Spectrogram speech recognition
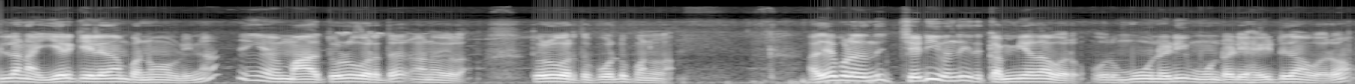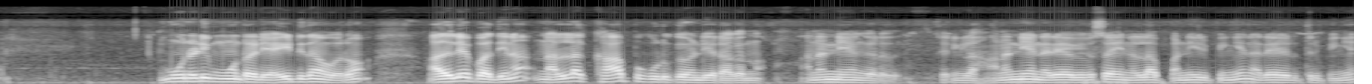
இல்லை நான் இயற்கையிலே தான் பண்ணுவோம் அப்படின்னா நீங்கள் மா தொழு உரத்தை அணுகலாம். தொழு உரத்தை போட்டு பண்ணலாம். அதே போல் வந்து செடி வந்து இது கம்மியாக தான் வரும். ஒரு மூணு அடி மூன்றடி ஹைட்டு தான் வரும். மூணு அடி மூன்றடி ஹைட்டு தான் வரும். அதிலே பார்த்தீங்கன்னா நல்ல காப்பு கொடுக்க வேண்டிய ரகம் தான் அனன்யாங்கிறது. சரிங்களா? அனன்யா நிறையா விவசாயம் நல்லா பண்ணியிருப்பீங்க நிறையா எடுத்திருப்பீங்க.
